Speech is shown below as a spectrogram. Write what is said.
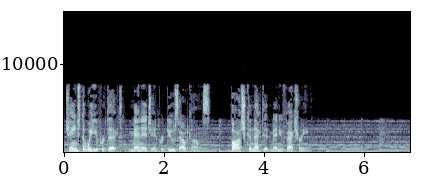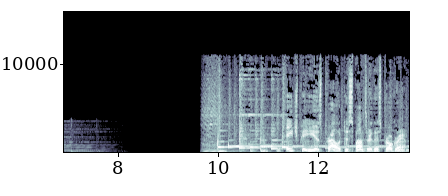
Change the way you predict, manage, and produce outcomes. Bosch Connected Manufacturing. HP is proud to sponsor this program.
